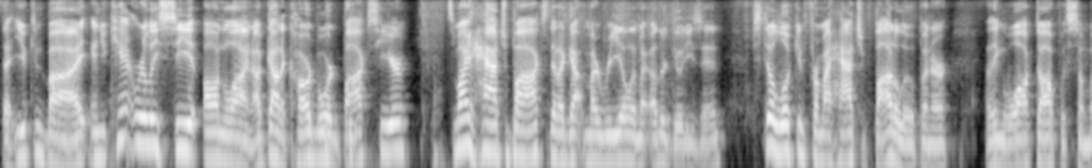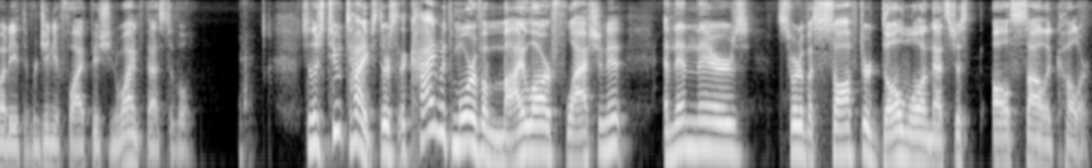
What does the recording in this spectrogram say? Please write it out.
that you can buy, and you can't really see it online. I've got a cardboard box here. It's my hatch box that I got my reel and my other goodies in. Still looking for my hatch bottle opener. I think walked off with somebody at the Virginia Fly Fishing Wine Festival. So there's two types. There's the kind with more of a mylar flash in it, and then there's sort of a softer, dull one that's just all solid color.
